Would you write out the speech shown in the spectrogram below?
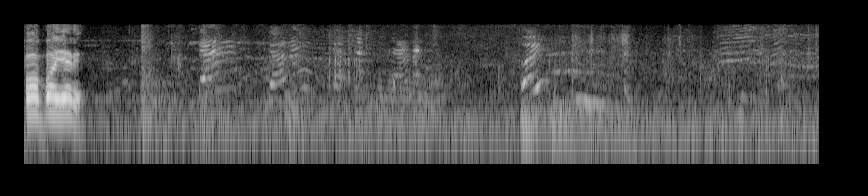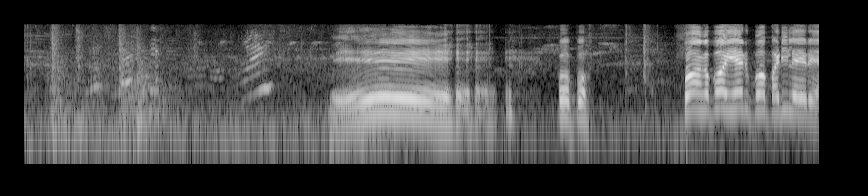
போ போ ஏறு. ஏய். போ போ. போ அங்கே போ ஏறு போ படியில் ஏறு.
